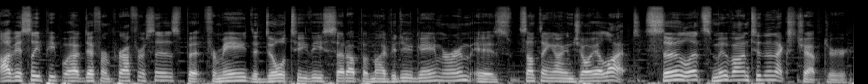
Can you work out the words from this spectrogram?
Obviously people have different preferences, but for me, the dual TV setup of my video game room is something I enjoy a lot. So let's move on to the next chapter.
